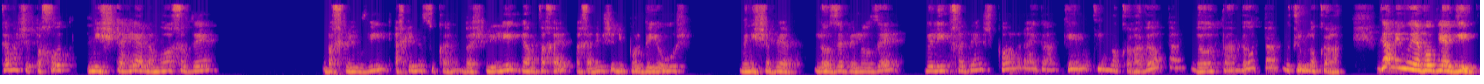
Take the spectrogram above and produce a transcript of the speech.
כמה שפחות נשתהה על המוח הזה, בחיובי הכי מסוכן, בשלילי גם פחדים שניפול בייאוש ונשבר, לא זה ולא זה, ולהתחדש כל רגע, כאילו כלום לא קרה, ועוד פעם, ועוד פעם, ועוד פעם, וכלום לא קרה. גם אם הוא יבוא ויגיד,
